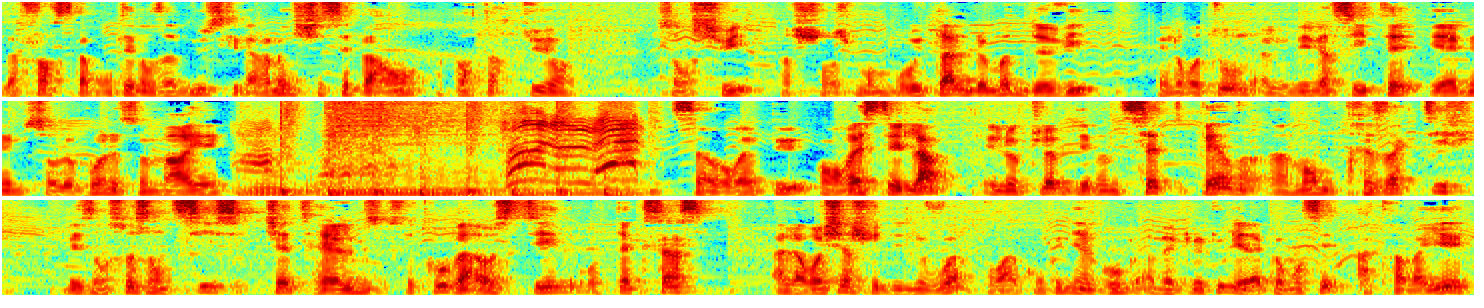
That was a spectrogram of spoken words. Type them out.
la forcent à monter dans un bus qui la ramène chez ses parents à Port Arthur. S'ensuit un changement brutal de mode de vie, elle retourne à l'université et est même sur le point de se marier. Ça aurait pu en rester là et le club des 27 perdre un membre très actif, mais en 66, Chet Helms se trouve à Austin, au Texas, à la recherche d'une voix pour accompagner un groupe avec lequel il a commencé à travailler,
